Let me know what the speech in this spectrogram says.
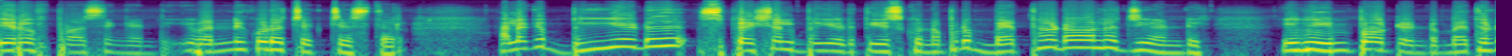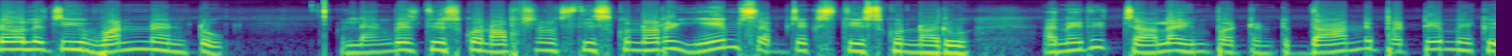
ఇయర్ ఆఫ్ పాసింగ్ ఏంటి ఇవన్నీ కూడా చెక్ చేస్తారు. అలాగే బీఎడ్ స్పెషల్ బీఎడ్ తీసుకున్నప్పుడు మెథడాలజీ అండి. ఇవి important. Methodology one and two. Language తీసుకొని ఆప్షనల్స్ తీసుకున్నారు ఏం సబ్జెక్ట్స్ తీసుకున్నారు అనేది చాలా ఇంపార్టెంట్ దాన్ని బట్టే మీకు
